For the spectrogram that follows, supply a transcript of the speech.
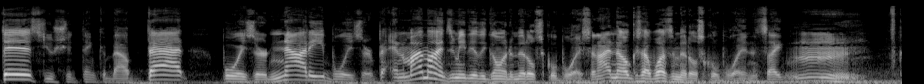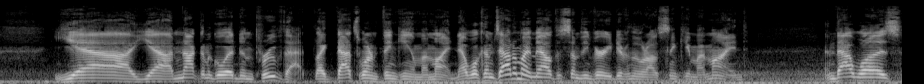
this, you should think about that boys are naughty, boys are bad. And my mind's immediately going to middle school boys. And I know because I was a middle school boy. And it's like, mm, yeah, yeah, I'm not going to go ahead and improve that. Like, that's what I'm thinking in my mind. Now, what comes out of my mouth is something very different than what I was thinking in my mind. And that was,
